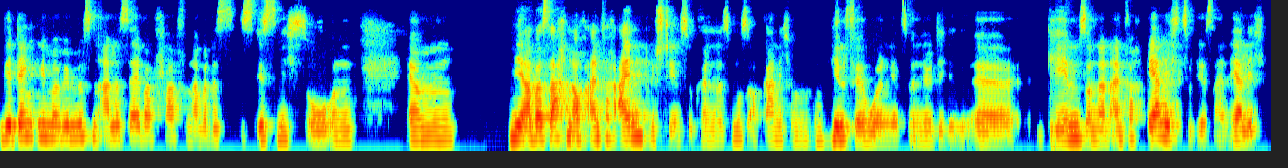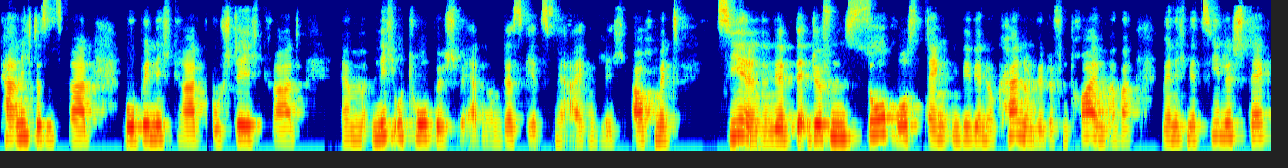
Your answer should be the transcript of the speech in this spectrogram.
wir denken immer, wir müssen alles selber schaffen, aber das, das ist nicht so. Und ähm, mir aber Sachen auch einfach eingestehen zu können. Das muss auch gar nicht um, um Hilfe holen, jetzt wenn nötig äh, gehen, sondern einfach ehrlich zu dir sein. Ehrlich, kann ich das jetzt gerade? Wo bin ich gerade? Wo stehe ich gerade? Ähm, nicht utopisch werden. Um das geht es mir eigentlich. Auch mit Zielen. Wir dürfen so groß denken, wie wir nur können und wir dürfen träumen. Aber wenn ich mir Ziele stecke,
